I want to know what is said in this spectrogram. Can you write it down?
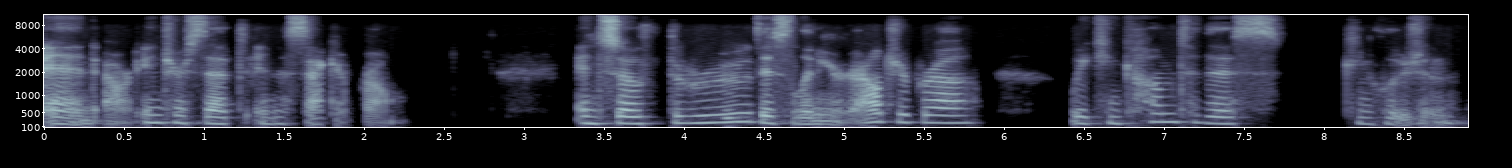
and our intercept in the second row. And so through this linear algebra, we can come to this conclusion.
